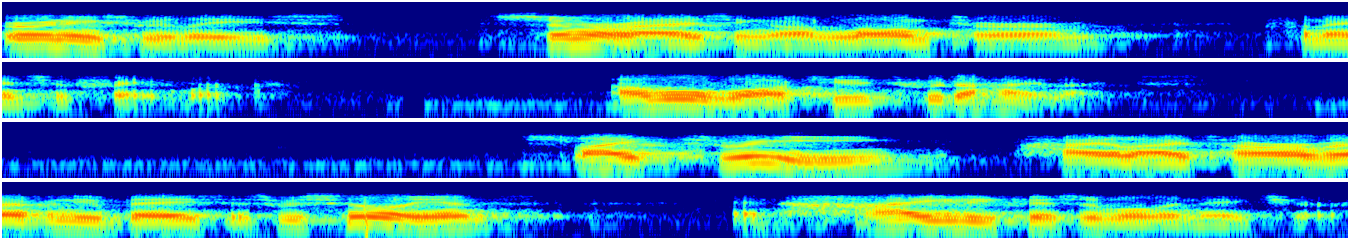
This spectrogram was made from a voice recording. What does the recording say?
earnings release summarizing our long-term financial framework. I will walk you through the highlights. Slide three highlights how our revenue base is resilient and highly visible in nature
